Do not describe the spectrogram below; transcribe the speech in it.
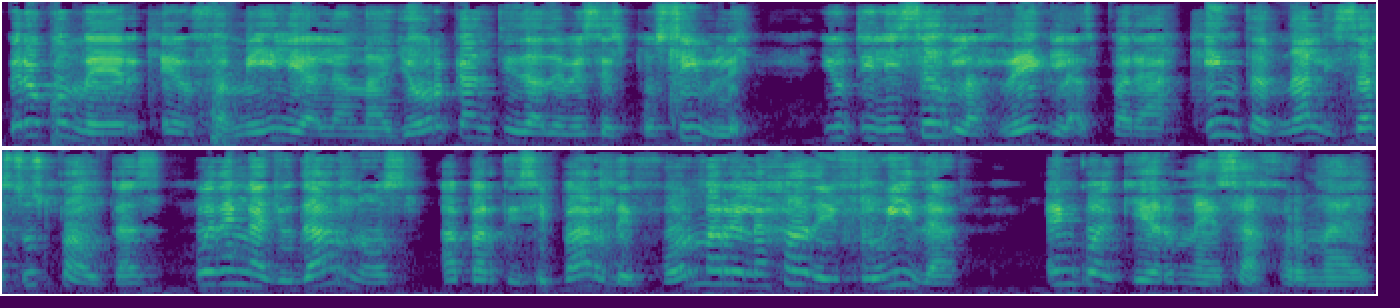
pero comer en familia la mayor cantidad de veces posible y utilizar las reglas para internalizar sus pautas pueden ayudarnos a participar de forma relajada y fluida en cualquier mesa formal.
